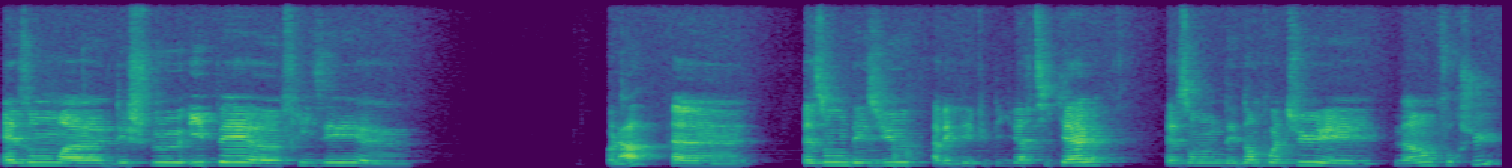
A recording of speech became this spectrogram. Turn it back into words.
Elles ont euh, des cheveux épais, euh, frisés. euh, Voilà. Elles ont des yeux avec des pupilles verticales. Elles ont des dents pointues et la langue fourchue.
